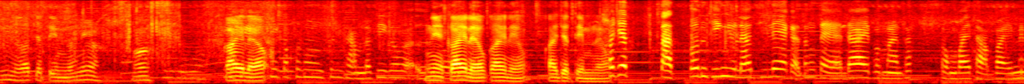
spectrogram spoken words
นี่เนื้อจะเต็มแล้วเนี่ยเนอะไม่รู้อะใกล้แล้ว พี่ก็เพิ่งเพิ่งทำแล้วพี่ก็ว่าเออเนี่ยใกล้แล้วใกล้แล้วใกล้จะเต็มแล้วเขาจะตัดต้นทิ้งอยู่แล้วทีแรกอะตั้งแต่ได้ประมาณสักสองใบสามใบไหม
